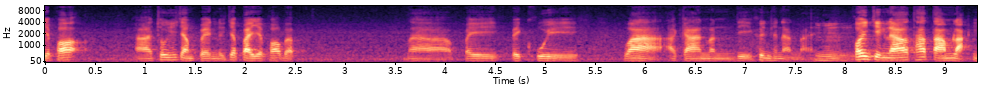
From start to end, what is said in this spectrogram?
เฉพาะอ่าช่วงที่จำเป็น หรือจะไปเฉพาะแบบอ่า ไปไปคุยว่าอาการมันดีขึ้นขนาดไหนอืมเพราะจริงๆแล้วถ้าตามหลักจ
